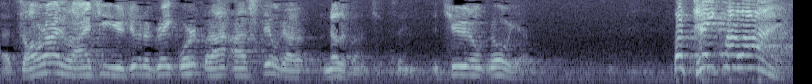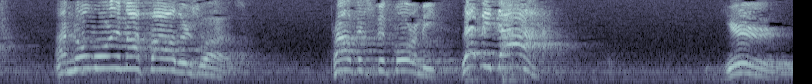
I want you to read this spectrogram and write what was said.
That's all right, Elijah. You're doing a great work, but I, I still got another bunch. See, that you don't know yet. But take my life. I'm no more than my father's was. Prophets before me. Let me die. You're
